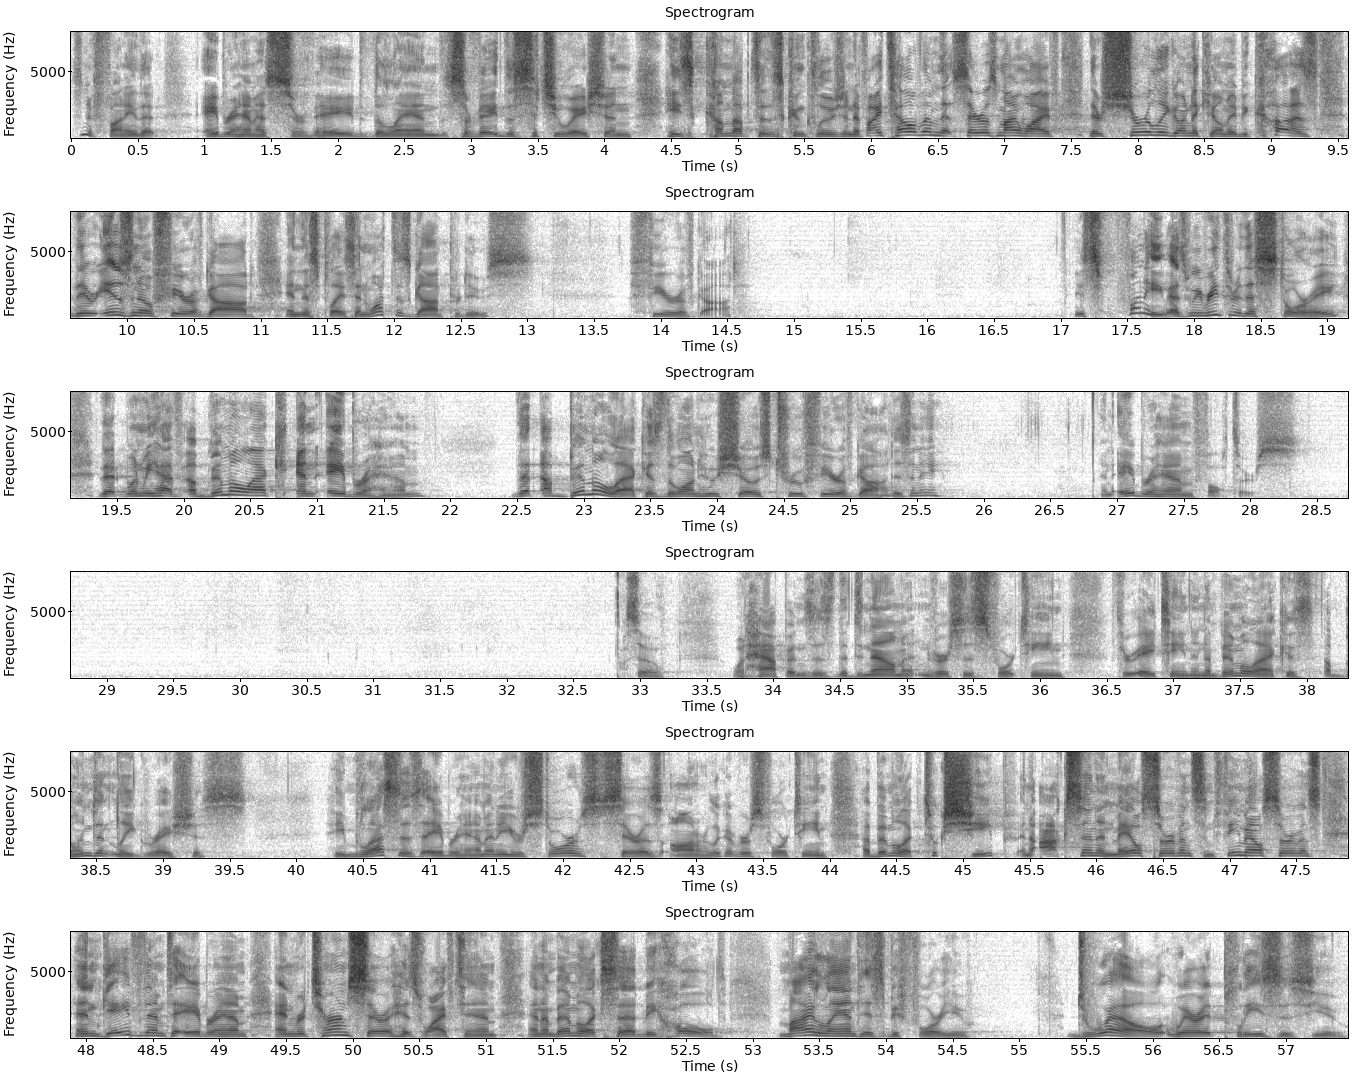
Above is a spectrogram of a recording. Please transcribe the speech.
Isn't it funny that Abraham has surveyed the land, surveyed the situation? He's come up to this conclusion if I tell them that Sarah's my wife, they're surely going to kill me because there is no fear of God in this place. And what does God produce? Fear of God. It's funny as we read through this story that when we have Abimelech and Abraham, that Abimelech is the one who shows true fear of God, isn't he? And Abraham falters. So, what happens is the denouement in verses 14 through 18. And Abimelech is abundantly gracious. He blesses Abraham and he restores Sarah's honor. Look at verse 14. Abimelech took sheep and oxen and male servants and female servants and gave them to Abraham and returned Sarah his wife to him. And Abimelech said, Behold, my land is before you dwell where it pleases you.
